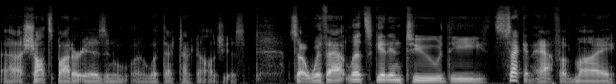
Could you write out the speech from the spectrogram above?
uh, ShotSpotter is and what that technology is. So, with that, let's get into the second half of my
